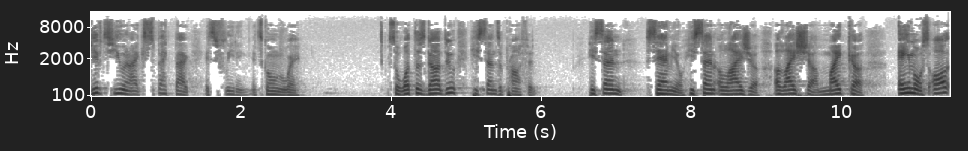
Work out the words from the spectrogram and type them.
give to you and I expect back, it's fleeting, it's going away. So, what does God do? He sends a prophet. He sent Samuel, he sent Elijah, Elisha, Micah, Amos, all,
